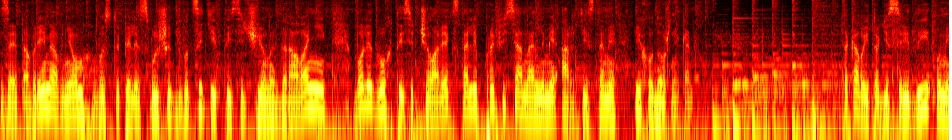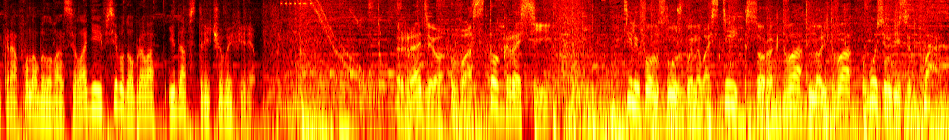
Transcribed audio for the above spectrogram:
За это время в нем выступили свыше 20 тысяч юных дарований, более 2000 человек стали профессиональными артистами и художниками. Таковы итоги среды. У микрофона был Иван Силадий. Всего доброго и до встречи в эфире. Радио «Восток России». Телефон службы новостей 420282.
